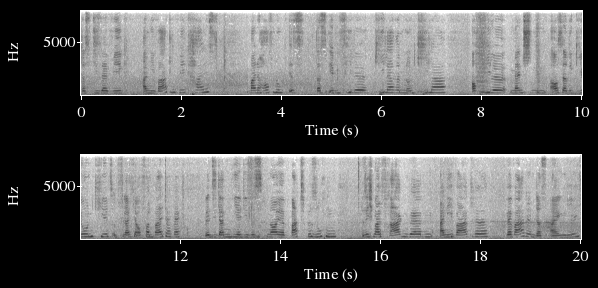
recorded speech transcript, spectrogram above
dass dieser Weg Anni-Wadle-Weg heißt. Meine Hoffnung ist, dass eben viele Kielerinnen und Kieler, auch viele Menschen aus der Region Kiels und vielleicht auch von weiter weg, wenn sie dann hier dieses neue Bad besuchen, sich mal fragen werden, Anni Wadle, wer war denn das eigentlich?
